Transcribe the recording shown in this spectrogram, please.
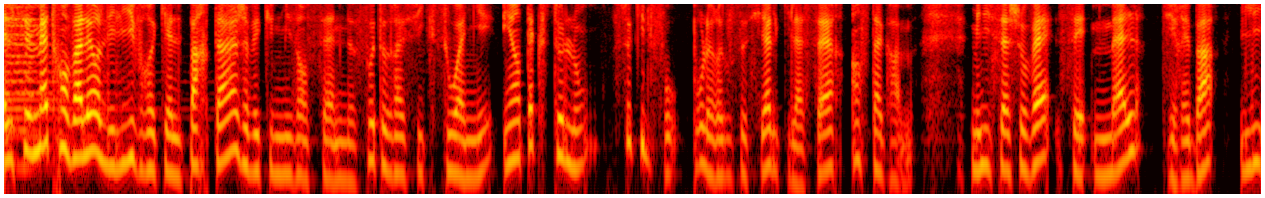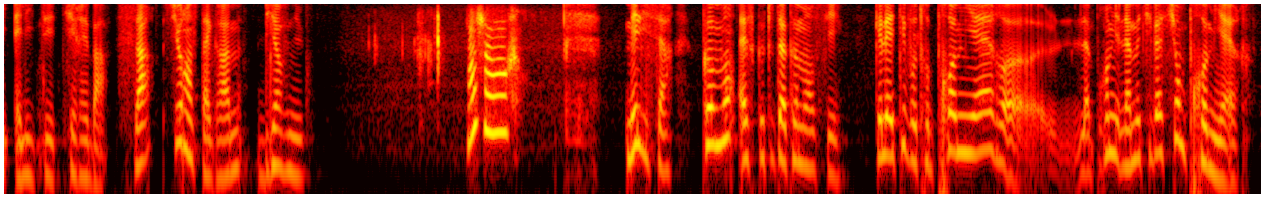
Elle sait mettre en valeur les livres qu'elle partage avec une mise en scène photographique soignée et un texte long, ce qu'il faut pour le réseau social qui la sert, Instagram. Mélissa Chauvet, c'est mel-bas, li-lit-bas, ça, sur Instagram. Bienvenue. Bonjour. Mélissa, comment est-ce que tout a commencé? Quelle a été votre première, euh, la, première la motivation première?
